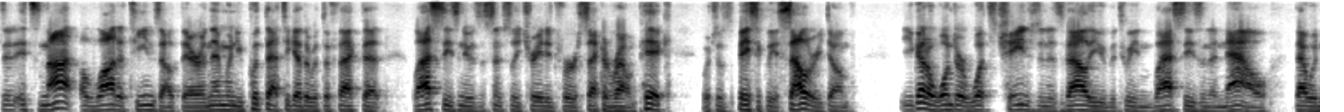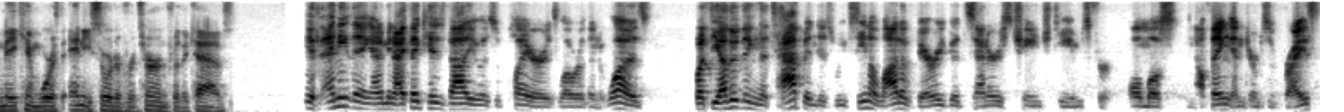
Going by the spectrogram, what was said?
it's not a lot of teams out there. And then when you put that together with the fact that last season he was essentially traded for a second round pick, which was basically a salary dump, you got to wonder what's changed in his value between last season and now that would make him worth any sort of return for the Cavs. If anything, I mean, I think his value as a player is lower than it was. But the other thing that's happened is we've seen a lot of very good centers change teams for almost nothing in terms of price.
